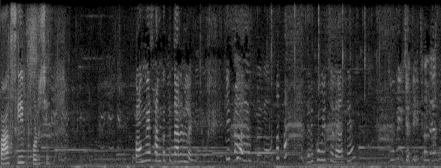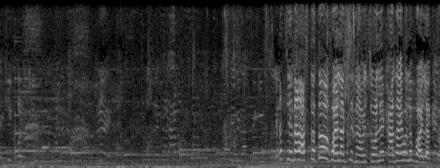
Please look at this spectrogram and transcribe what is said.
পা স্লিপ করছে। গঙ্গায় স্নান করতে দারুণ লাগে। কিচ্ছু আসবে না। যদি কুমির চলে আসে? এটা চেনা রাস্তা তো ভয় লাগছে না। ওই চলে কাদায় হলে ভয় লাগতো।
